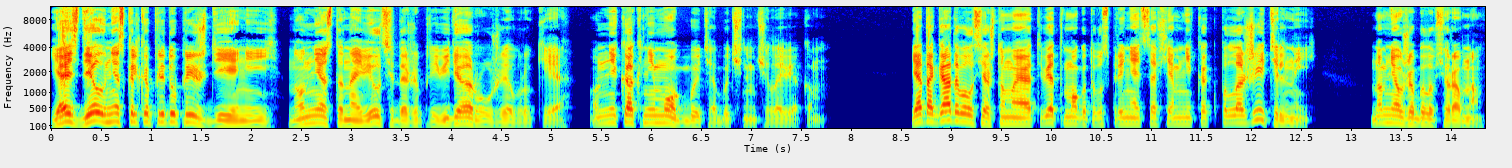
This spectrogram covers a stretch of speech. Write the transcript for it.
Я сделал несколько предупреждений, но он не остановился даже при виде оружия в руке. Он никак не мог быть обычным человеком. Я догадывался, что мой ответ могут воспринять совсем не как положительный, но мне уже было все равно.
